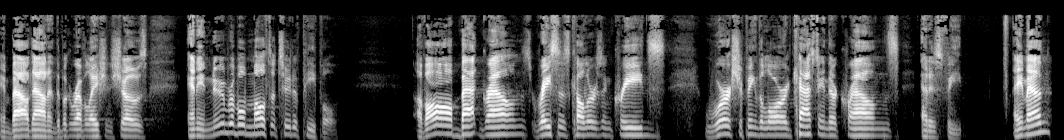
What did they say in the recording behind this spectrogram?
and bow down. And the book of Revelation shows an innumerable multitude of people of all backgrounds, races, colors, and creeds, worshiping the Lord, casting their crowns at his feet. Amen.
